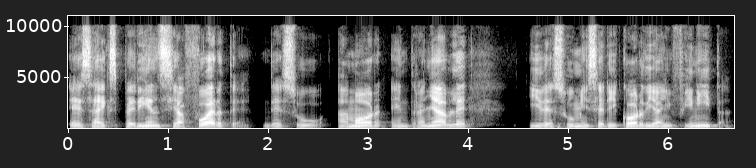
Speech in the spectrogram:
esa experiencia fuerte de su amor entrañable y de su misericordia infinita.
